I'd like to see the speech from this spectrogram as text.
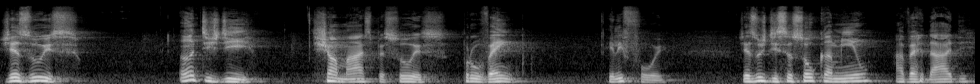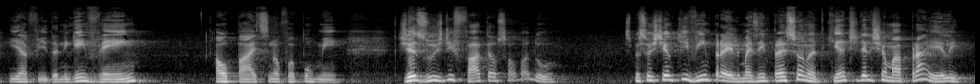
Jesus, antes de chamar as pessoas para o vem, ele foi. Jesus disse: Eu sou o caminho, a verdade e a vida. Ninguém vem ao Pai se não for por mim. Jesus, de fato, é o Salvador. As pessoas tinham que vir para ele, mas é impressionante que antes dele chamar para ele,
